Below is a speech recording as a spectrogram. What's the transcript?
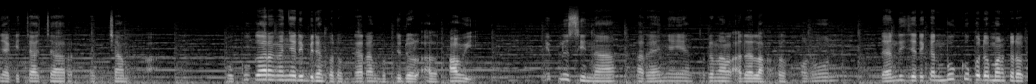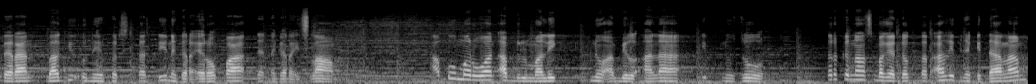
penyakit cacar dan campak buku karangannya di bidang kedokteran berjudul Al-Hawi Ibnu Sina karyanya yang terkenal adalah Al-Qanun dan dijadikan buku pedoman kedokteran bagi universitas di negara Eropa dan negara Islam. Abu Marwan Abdul Malik Ibnu Abil Ala Ibnu Zur terkenal sebagai dokter ahli penyakit dalam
